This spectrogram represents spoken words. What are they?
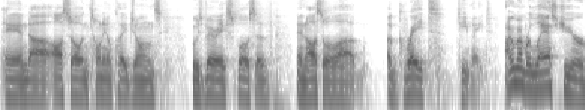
and uh, also Antonio Clay Jones, who's very explosive and also uh, a great teammate. I remember last year,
